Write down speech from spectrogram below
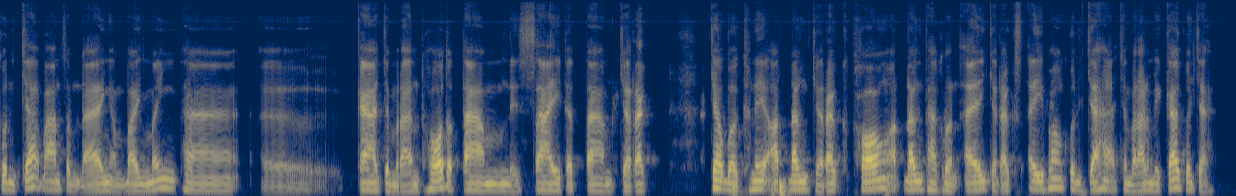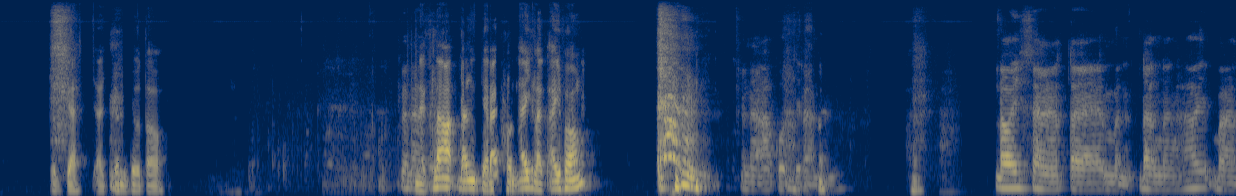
គុណចាស់បានសម្ដែងអំបញ្ញមិញថាអឺ ការចម្រើនធម៌ទៅតាមនិស័យទៅតាមចរិតចុះបើគ្នាអត់ដឹងចរិតផងអត់ដឹងថាខ្លួនឯងចរិតស្អីផងគុណចាស់ចម្រើនមិនកើតគុណចាស់លោកចាស់ជនចូលតអ្នកខ្លះអត់ដឹងចរិតខ្លួនឯងខ្លះអីផងណាអរគុណច្រើនដោយសារតែមិនដឹងនឹងហើយបាន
